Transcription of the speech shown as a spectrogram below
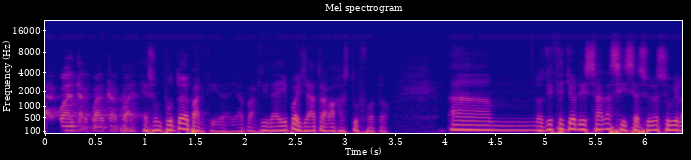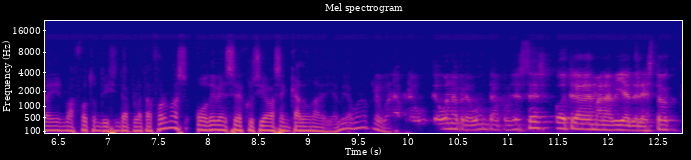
Tal cual, tal cual, tal cual, Es un punto de partida y a partir de ahí pues ya trabajas tu foto. nos dice Jordi Salas si se suele subir la misma foto en distintas plataformas o deben ser exclusivas en cada una de ellas. Mira, buena pregunta. Qué buena, pregunta. Pues esta es otra de las maravillas del stock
